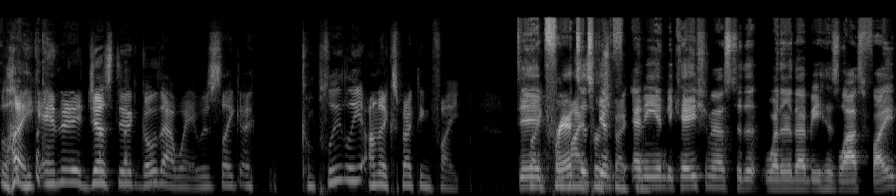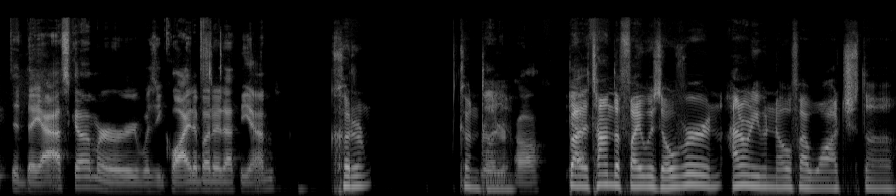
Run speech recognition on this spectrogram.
Like, and it just didn't go that way. It was like a completely unexpected fight. Did like, Francis give any indication as to the, whether that be his last fight? Did they ask him, or was he quiet about it at the end? Couldn't couldn't Really tell you. recall. By Yeah. the time the fight was over, and I don't even know if I watched the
